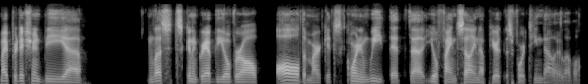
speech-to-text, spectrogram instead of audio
my prediction would be, uh, unless it's going to grab the overall all the markets, corn and wheat, that uh, you'll find selling up here at this $14 level.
